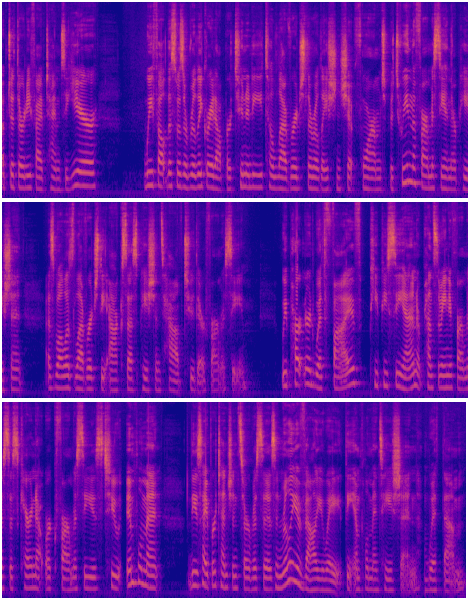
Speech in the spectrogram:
up to 35 times a year, we felt this was a really great opportunity to leverage the relationship formed between the pharmacy and their patient, as well as leverage the access patients have to their pharmacy. We partnered with five PPCN or Pennsylvania Pharmacist Care Network pharmacies to implement these hypertension services and really evaluate the implementation with them.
